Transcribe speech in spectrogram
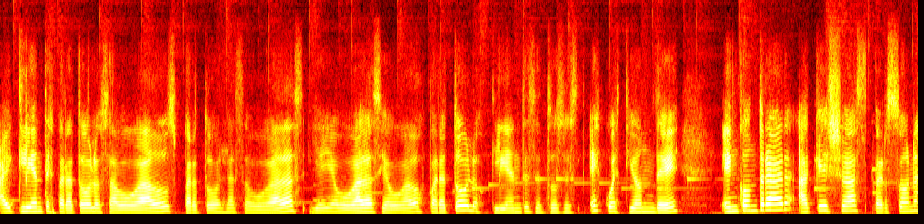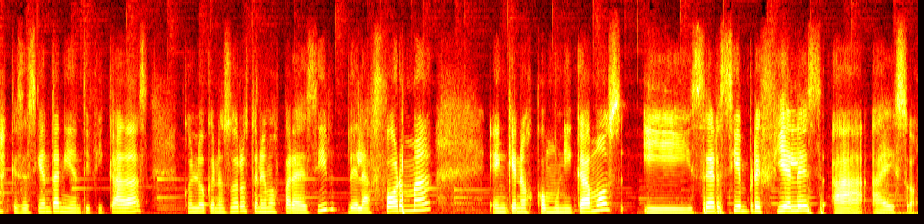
hay clientes para todos los abogados, para todas las abogadas, y hay abogadas y abogados para todos los clientes. Entonces es cuestión de encontrar aquellas personas que se sientan identificadas con lo que nosotros tenemos para decir, de la forma en que nos comunicamos y ser siempre fieles a, eso.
